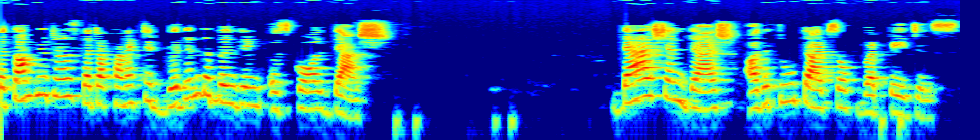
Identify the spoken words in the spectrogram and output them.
The computers that are connected within the building is called Dash. Dash and Dash are the two types of web pages.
